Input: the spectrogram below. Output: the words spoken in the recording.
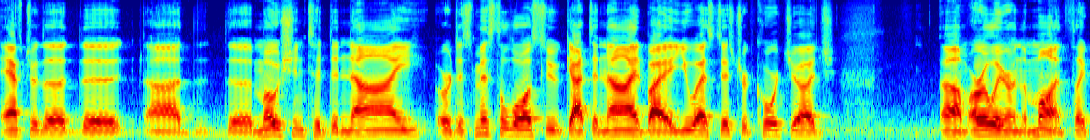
after the the uh, the motion to deny or dismiss the lawsuit got denied by a U.S. District Court judge um, earlier in the month? Like,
